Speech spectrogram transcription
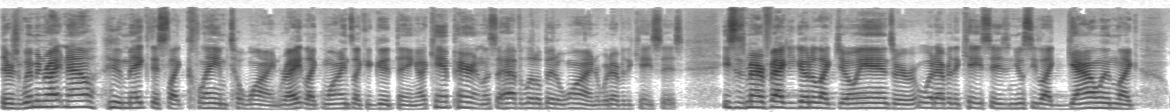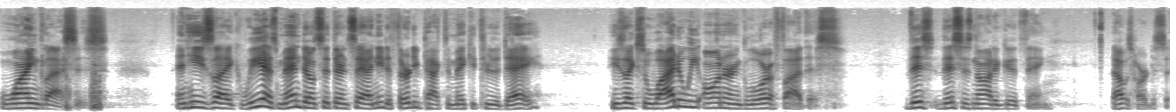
there's women right now who make this like claim to wine, right? Like wine's like a good thing. I can't parent unless I have a little bit of wine or whatever the case is. He says, matter of fact, you go to like Joanne's or whatever the case is, and you'll see like gallon like wine glasses. And he's like, We as men don't sit there and say, I need a 30 pack to make it through the day. He's like, So why do we honor and glorify this? This, this is not a good thing. That was hard to say.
